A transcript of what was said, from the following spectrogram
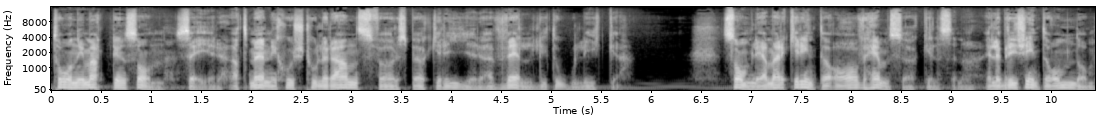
Tony Martinsson säger att människors tolerans för spökerier är väldigt olika. Somliga märker inte av hemsökelserna eller bryr sig inte om dem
